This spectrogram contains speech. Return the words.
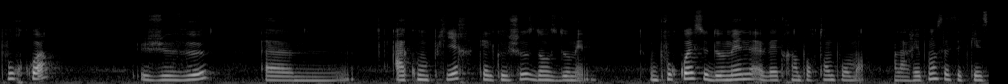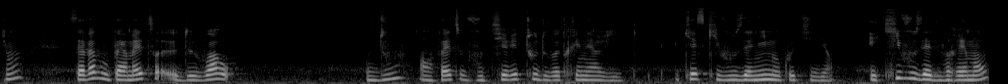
Pourquoi je veux euh, accomplir quelque chose dans ce domaine? Ou pourquoi ce domaine va être important pour moi? La réponse à cette question, ça va vous permettre de voir d'où en fait vous tirez toute votre énergie. Qu'est-ce qui vous anime au quotidien? Et qui vous êtes vraiment?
